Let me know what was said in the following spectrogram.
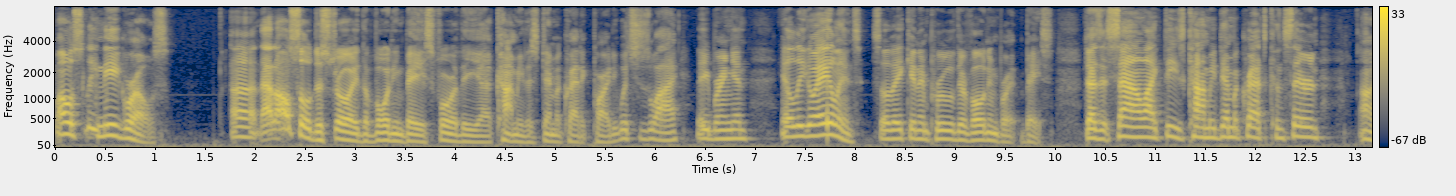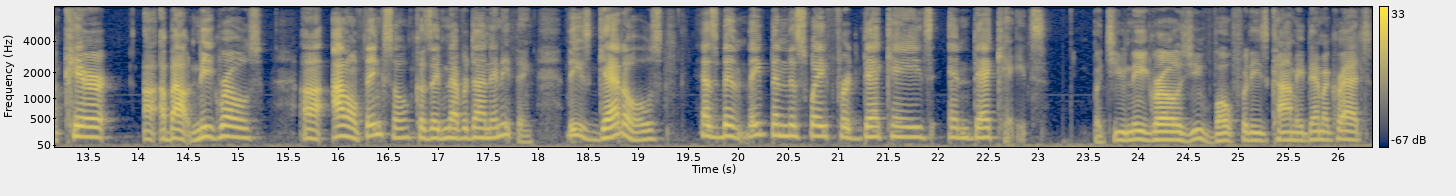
mostly Negroes. Uh, that also destroyed the voting base for the uh, Communist Democratic Party, which is why they bring in illegal aliens so they can improve their voting base. Does it sound like these commie Democrats concern uh, care uh, about Negroes? Uh, I don't think so because they've never done anything. These ghettos has been they've been this way for decades and decades. But you Negroes, you vote for these commie Democrats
